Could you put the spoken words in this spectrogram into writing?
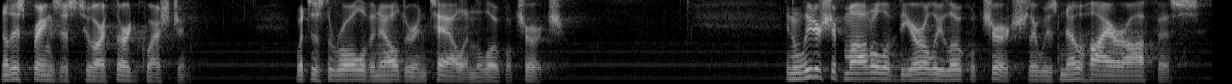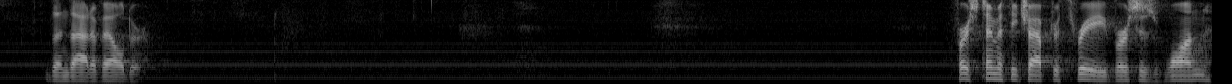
Now, this brings us to our third question What does the role of an elder entail in the local church? In the leadership model of the early local church, there was no higher office than that of elder. First Timothy chapter 3 verses 1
